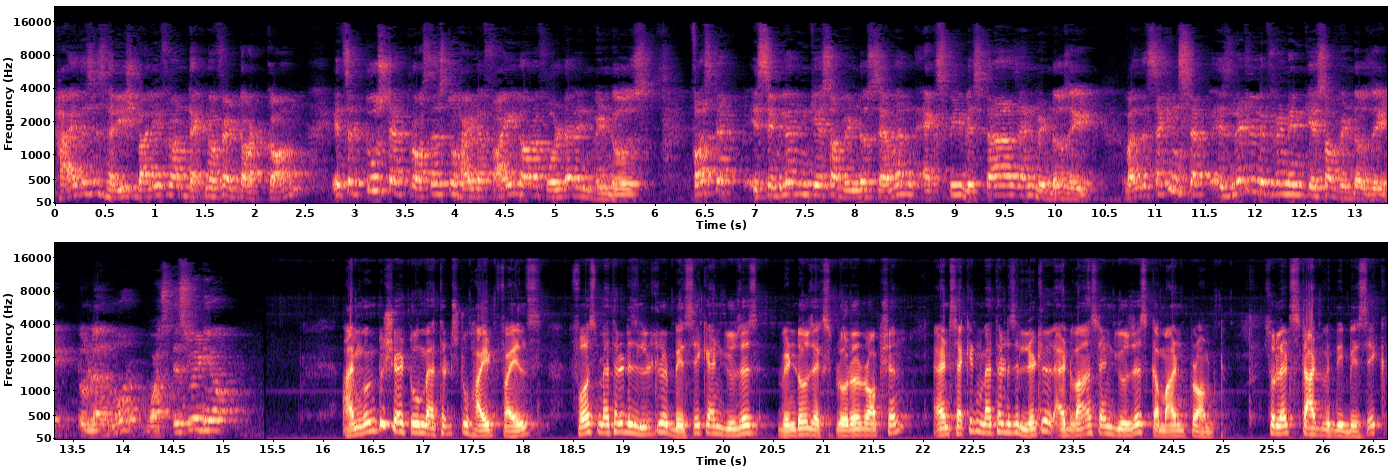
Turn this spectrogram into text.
Hi, this is Harish Bali from Technofare.com. It's a two-step process to hide a file or a folder in Windows. First step is similar in case of Windows 7, XP, Vistas and Windows 8. While the second step is little different in case of Windows 8. To learn more, watch this video. I'm going to share two methods to hide files. First method is a little basic and uses Windows Explorer option and second method is a little advanced and uses command prompt. So let's start with the basic.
